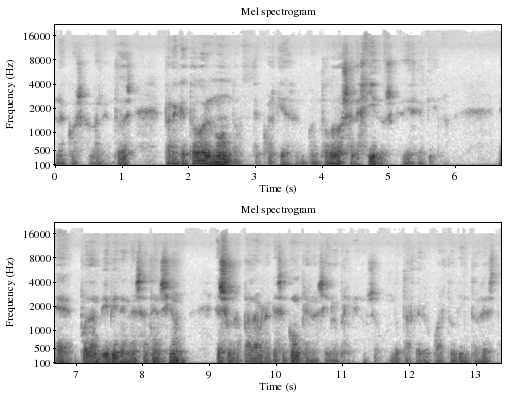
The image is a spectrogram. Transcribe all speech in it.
la cosa, ¿vale? Entonces, para que todo el mundo, de cualquier, con todos los elegidos que dice aquí, eh, puedan vivir en esa tensión, es una palabra que se cumple en el siglo I, segundo, tercero, cuarto, quinto, sexto.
